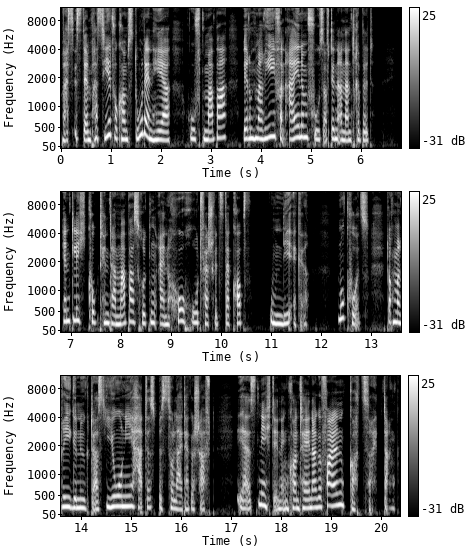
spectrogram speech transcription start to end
Was ist denn passiert? Wo kommst du denn her? ruft Mappa, während Marie von einem Fuß auf den anderen trippelt. Endlich guckt hinter Mappas Rücken ein hochrot verschwitzter Kopf um die Ecke. Nur kurz. Doch Marie genügt das. Joni hat es bis zur Leiter geschafft. Er ist nicht in den Container gefallen, Gott sei Dank.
